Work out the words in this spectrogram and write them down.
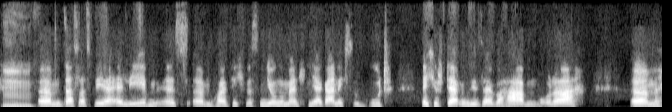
mhm. ähm, das, was wir erleben, ist, ähm, häufig wissen junge Menschen ja gar nicht so gut, welche Stärken sie selber haben oder ähm,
